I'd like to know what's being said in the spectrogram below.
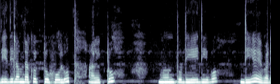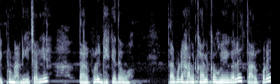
দিয়ে দিলাম দেখো একটু হলুদ আর একটু নুন তো দিয়েই দিব। দিয়ে এবার একটু নাড়িয়ে চাড়িয়ে তারপরে ঢেকে দেব। তারপরে হালকা হালকা হয়ে গেলে তারপরে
